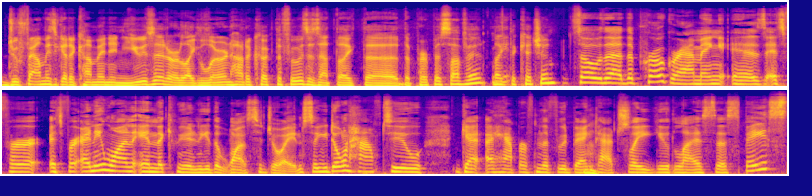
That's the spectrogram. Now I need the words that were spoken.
do families get to come in and use it, or like learn how to cook the foods? Is that like the the purpose of it, like the kitchen? So the the programming is it's for it's for anyone in the community that wants to join. So you don't have to get a hamper from the food bank to actually utilize the space.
